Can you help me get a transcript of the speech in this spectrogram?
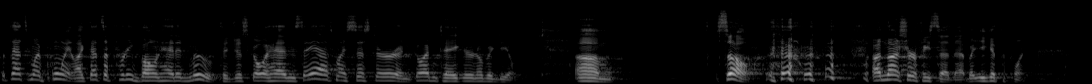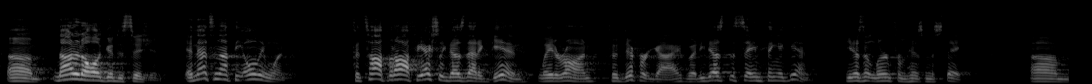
but that's my point. Like, that's a pretty boneheaded move to just go ahead and say, yeah, it's my sister, and go ahead and take her, no big deal. Um, so, I'm not sure if he said that, but you get the point. Um, not at all a good decision. And that's not the only one. To top it off, he actually does that again later on to a different guy, but he does the same thing again. He doesn't learn from his mistake. Um,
